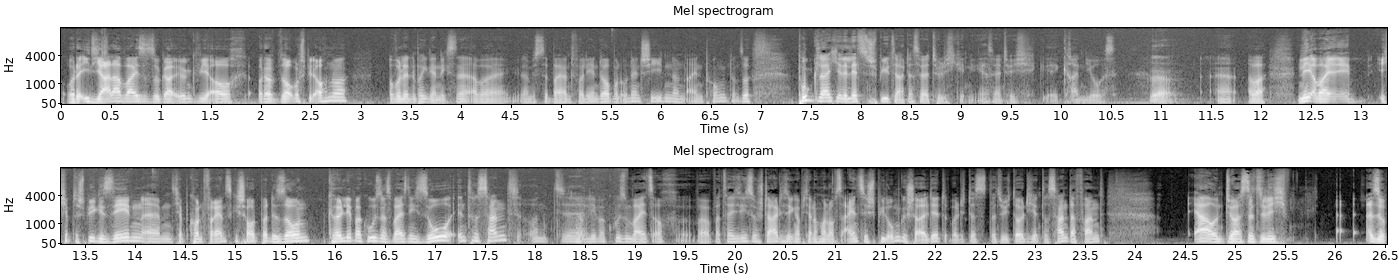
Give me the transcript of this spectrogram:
Oder idealerweise sogar irgendwie auch. Oder Dortmund spielt auch nur. Obwohl, der bringt ja nichts, ne? Aber da müsste Bayern verlieren, Dortmund unentschieden, dann einen Punkt und so. Punktgleich in den letzten Spieltag, das wäre natürlich, wär natürlich äh, grandios. Ja. Ja, aber nee, aber äh, ich habe das Spiel gesehen. Ähm, ich habe Konferenz geschaut bei The Zone. Köln-Leverkusen, das war jetzt nicht so interessant und äh, ja. Leverkusen war jetzt auch war, tatsächlich nicht so stark. Deswegen habe ich ja nochmal aufs Einzelspiel umgeschaltet, weil ich das natürlich deutlich interessanter fand. Ja, und du hast natürlich, also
